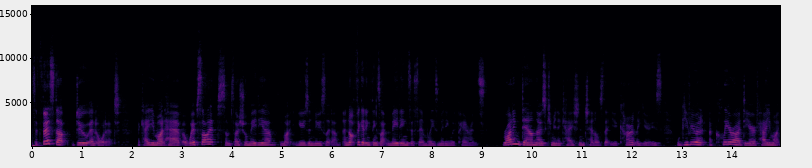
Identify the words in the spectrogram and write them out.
So, first up, do an audit. Okay, you might have a website, some social media, you might use a newsletter, and not forgetting things like meetings, assemblies, meeting with parents. Writing down those communication channels that you currently use will give you a, a, clear idea of how you might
